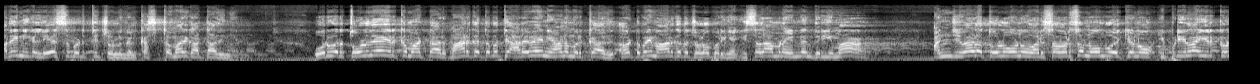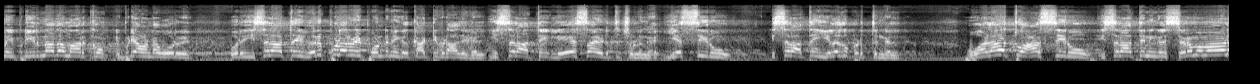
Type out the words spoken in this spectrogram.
அதை நீங்கள் லேசுபடுத்தி சொல்லுங்கள். கஷ்டம் மாதிரி காட்டாதீங்க. ஒருவர் தொழுதே இருக்க மாட்டார். மார்க்கத்தை பற்றி அறவே ஞானம் இருக்காது. அவர்கிட்ட போய் மார்க்கத்தை சொல்ல போறீங்க. இஸ்லாம்னா என்னன்னு தெரியுமா? அஞ்சு வேளை தொழுவணும் வருஷ வருஷம் நோன்பு வைக்கணும் இப்படிலாம் இருக்கணும் இப்படி இருந்தால் தான் மார்க்கம். இப்படி அவன் ஒரு ஒரு இஸ்லாத்தை வெறுப்புணர்வை போன்று நீங்கள் காட்டி விடாதீர்கள் இஸ்லாத்தை லேசா எடுத்து சொல்லுங்க. எஸ்ஸிரு இஸ்லாத்தை இலகுபடுத்துங்கள் ஒலாத்து ஆசிரு இஸ்லாத்தை நீங்கள் சிரமமான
